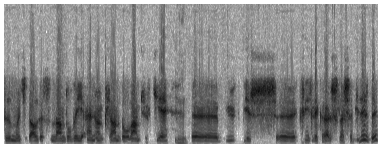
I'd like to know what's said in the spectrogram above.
sığınmacı dalgasından dolayı en ön planda olan Türkiye e, büyük bir e, krizle karşılaşabilirdi.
